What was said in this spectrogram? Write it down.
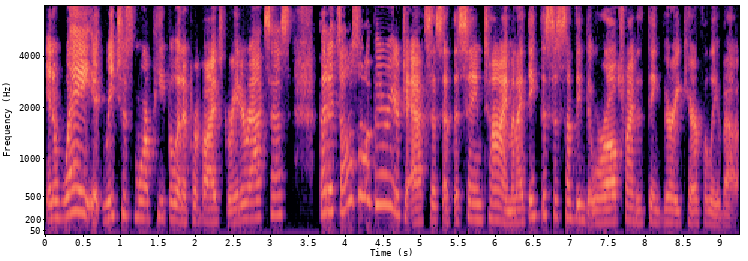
In a way, it reaches more people and it provides greater access, but it's also a barrier to access at the same time. And I think this is something that we're all trying to think very carefully about.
